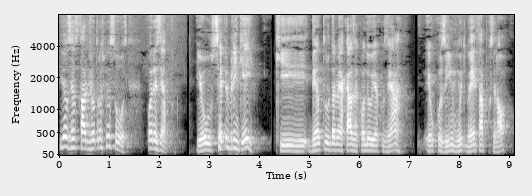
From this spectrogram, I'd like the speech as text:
e aos resultados de outras pessoas. Por exemplo, eu sempre brinquei que dentro da minha casa, quando eu ia cozinhar, eu cozinho muito bem, tá? Por sinal,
